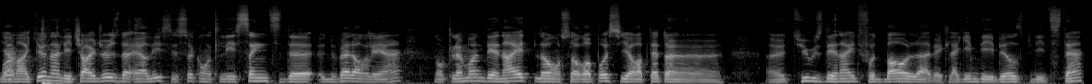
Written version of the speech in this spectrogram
Il en Ouais. manque une, hein, les Chargers de LA, c'est ça, contre les Saints de Nouvelle-Orléans. Donc le Monday Night, là, on saura pas s'il y aura peut-être un, un Tuesday Night Football là, avec la game des Bills puis des Titans.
